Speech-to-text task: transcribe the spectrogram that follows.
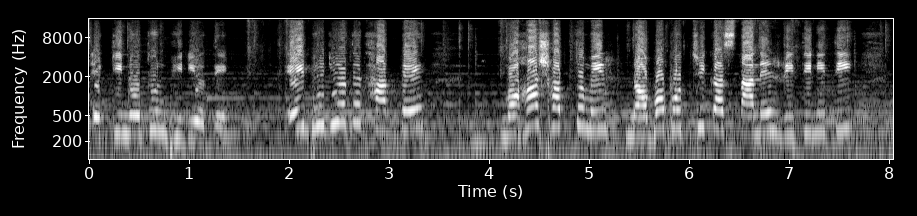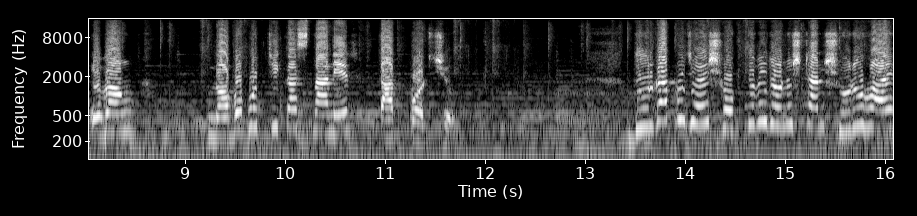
একটি নতুন ভিডিওতে। এই ভিডিওতে থাকবে মহাসপ্তমীর নবপত্রিকা স্নানের রীতিনীতি এবং নবপত্রিকা স্নানের তাৎপর্য। দুর্গাপুজোয় সপ্তমীর অনুষ্ঠান শুরু হয়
